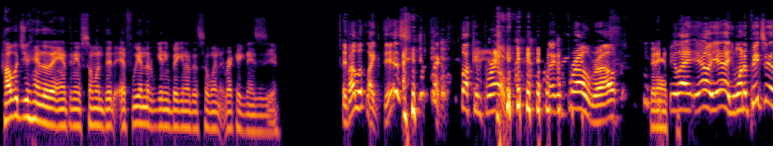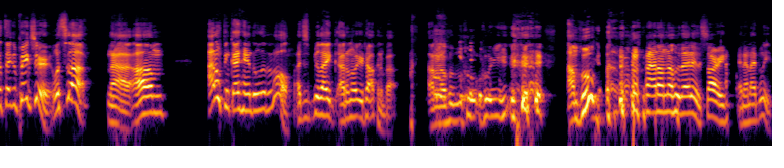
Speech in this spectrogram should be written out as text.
How would you handle that, Anthony? If someone did, if we ended up getting big enough that someone recognizes you, if I look like this, like a fucking pro, like a pro, bro. Good answer. Be like, oh yeah, you want a picture? I'll take a picture. What's up? Nah, um, I don't think I handle it at all. I just be like, I don't know what you're talking about. I don't know who who who are you. I'm who? I don't know who that is. Sorry, and then I'd leave.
